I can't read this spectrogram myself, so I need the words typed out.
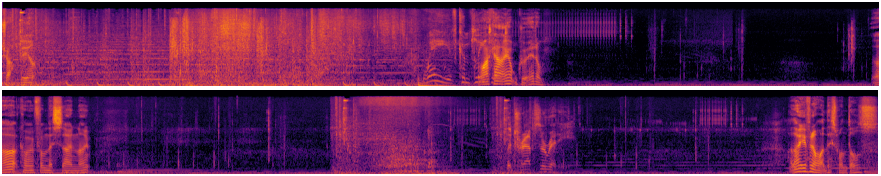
Trap here. Wave completed. Why can't I upgrade them? Oh, coming from this side now. The traps are ready. I don't even know what this one does.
